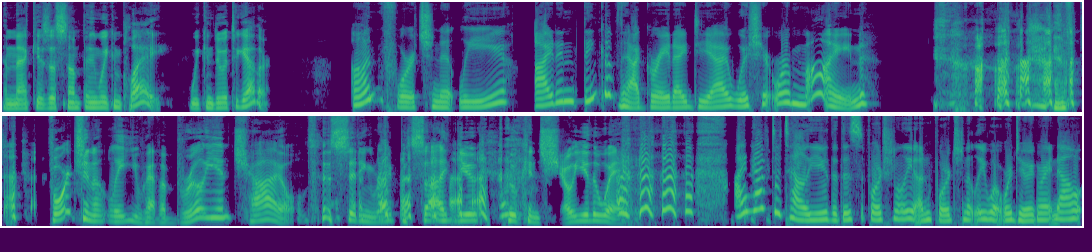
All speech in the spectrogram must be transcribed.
And that gives us something we can play. We can do it together. Unfortunately, I didn't think of that great idea. I wish it were mine. Fortunately, you have a brilliant child sitting right beside you who can show you the way. I have to tell you that this, fortunately, unfortunately, what we're doing right now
